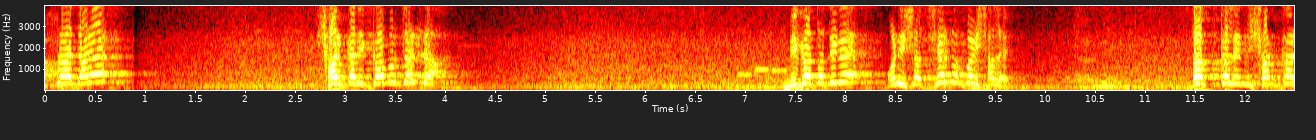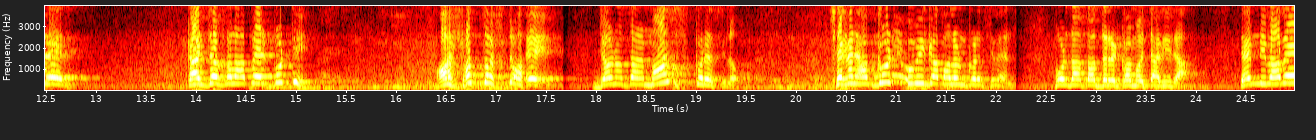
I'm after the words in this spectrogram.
আপনারা জানেন, সরকারি কর্মচারীরা বিগত দিনে উনিশশো ছিয়ানব্বই সালে তৎকালীন সরকারের কার্যকলাপের প্রতি অসন্তুষ্ট হয়ে জনতার মঞ্চ করেছিল। সেখানে অগ্রণী ভূমিকা পালন করেছিলেন প্রজাতন্ত্রের কর্মচারীরা। তেমনিভাবে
